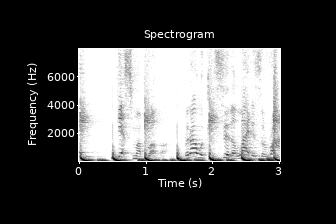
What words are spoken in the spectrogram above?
king? Yes, my brother, but I would consider light as a rock.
